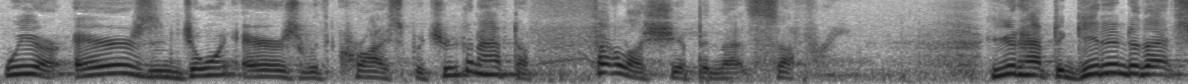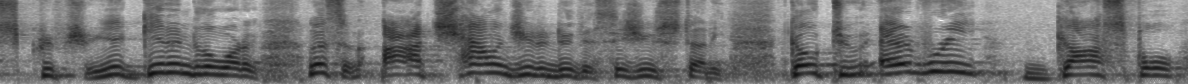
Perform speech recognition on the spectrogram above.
we are heirs and joint heirs with Christ, but you're going to have to fellowship in that suffering. You're going to have to get into that scripture. You get into the Word. Listen, I challenge you to do this as you study. Go to every gospel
